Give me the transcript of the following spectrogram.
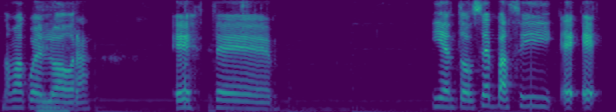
No me acuerdo mm. ahora. Este. Y entonces va así, eh,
